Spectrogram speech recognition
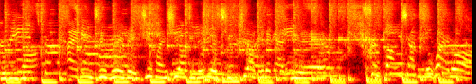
的地方。爱你已经妹妹，今晚需要你的热情，需要你的感觉，释放一下你的快乐。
